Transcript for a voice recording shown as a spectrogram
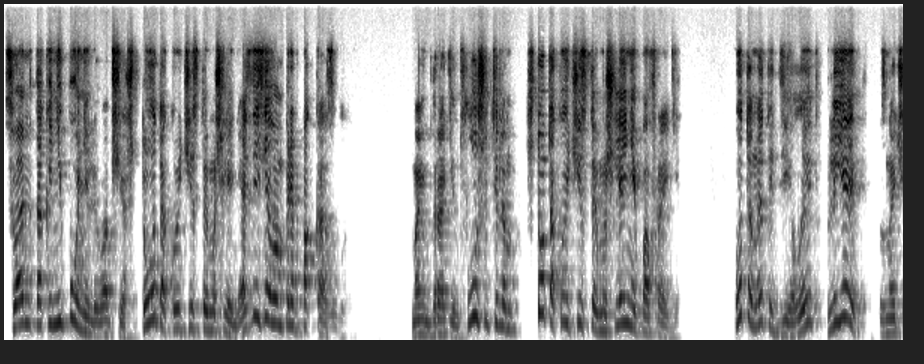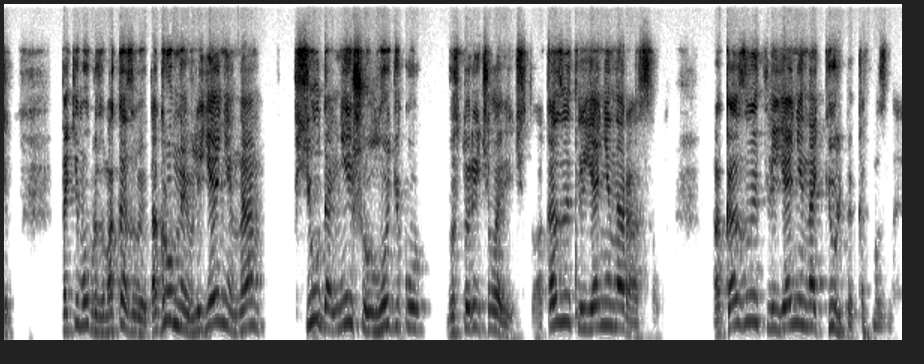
с вами так и не поняли вообще, что такое чистое мышление. А здесь я вам прям показываю, моим дорогим слушателям, что такое чистое мышление по Фрейде. Вот он это делает, влияет значит, таким образом оказывает огромное влияние на всю дальнейшую логику в истории человечества, оказывает влияние на Рассела, оказывает влияние на Кюльпе, как мы знаем.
